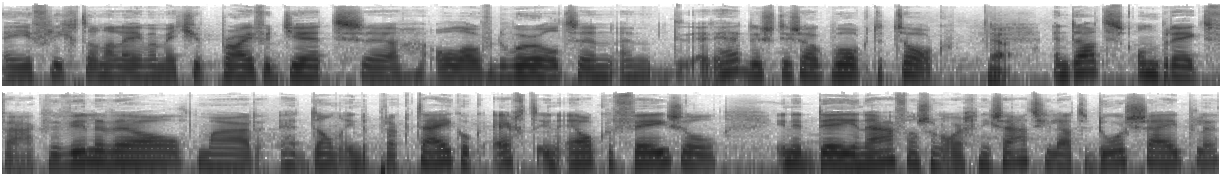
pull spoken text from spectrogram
En je vliegt dan alleen maar met je private jet eh, all over the world. En, en, hè? Dus het is ook walk the talk. Ja. En dat ontbreekt vaak. We willen wel, maar het dan in de praktijk ook echt in elke vezel, in het DNA van zo'n organisatie laten doorcijpelen.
